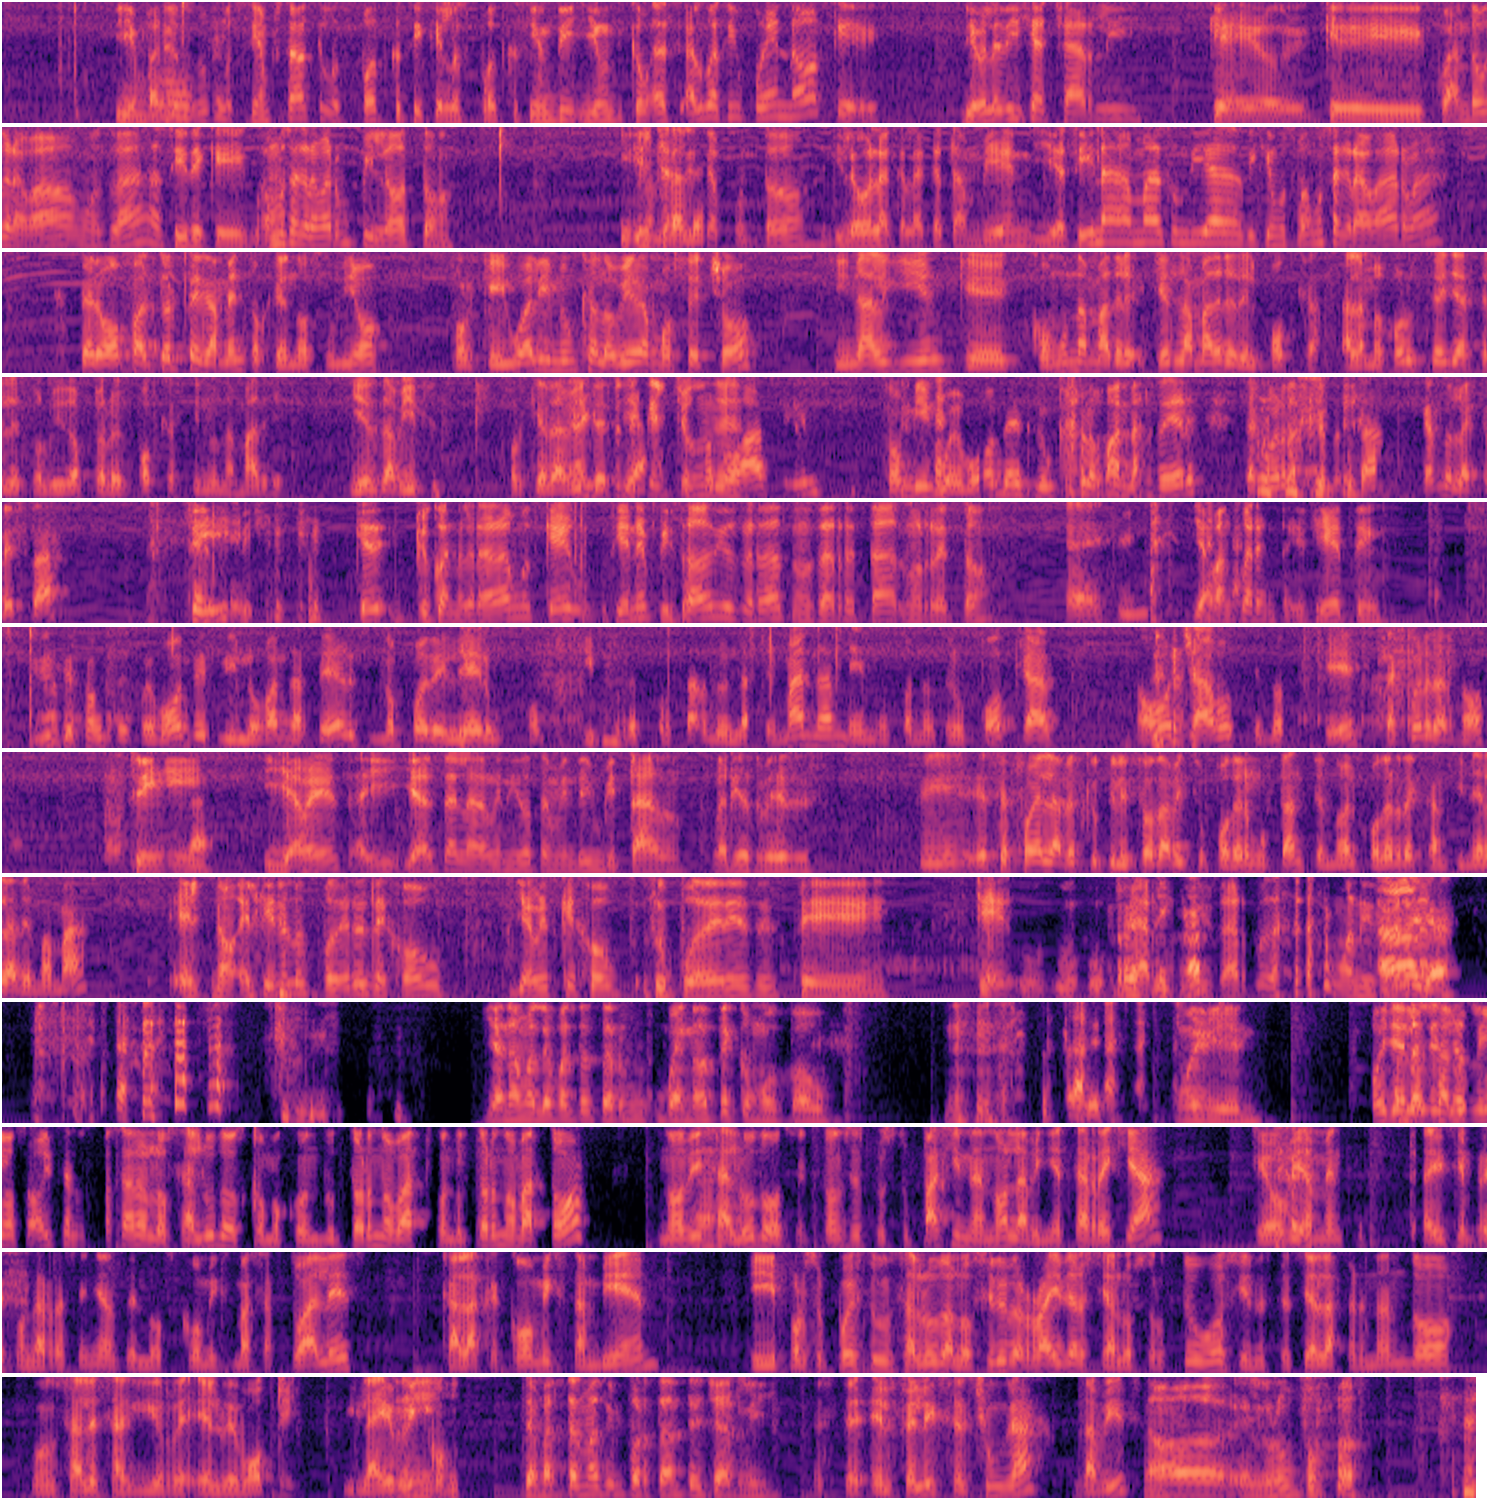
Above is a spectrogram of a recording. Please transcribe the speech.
y en varios grupos. Siempre estaba que los podcasts y que los podcasts. Y, un, y un- algo así fue, ¿no? Que yo le dije a Charlie que, que cuando grabábamos, ¿va? Así de que vamos a grabar un piloto. Y el. Charlie se apuntó y luego la Calaca también. Y así nada más un día dijimos, vamos a grabar, ¿va? Pero faltó el pegamento que nos unió, porque igual y nunca lo hubiéramos hecho sin alguien que, como una madre, que es la madre del podcast. A lo mejor a usted ya se les olvidó, pero el podcast tiene una madre, y es David. Porque David decía que el que no lo hacen, son bien huevones, nunca lo van a hacer. ¿Te acuerdas que nos estaba sacando la cresta? Sí, que, que cuando grabamos, ¿qué? 100 episodios, ¿verdad? Nos ha retado, nos retó. Eh, Sí, Ya van 47. y dice, son de huevones, ni lo van a hacer, si no pueden leer un y reportarlo en la semana, menos van a hacer un podcast. No, chavos, que no sé qué. ¿Te acuerdas, no? Sí. Y ya ves, ahí ya hasta la ha venido también de invitado varias veces. Sí, ese fue la vez que utilizó David su poder mutante, ¿no? El poder de cantinela de mamá. Él, no, él tiene los poderes de Hope. Ya ves que Hope, su poder es este. ¿Qué? U- u- u- ¿Replicar? Armonizarlo. armonizar Ah, ya. Ya nada más le falta estar un buenote como Hope. Muy bien. Oye, los saludos, hoy se nos pasaron los saludos como conductor novato, conductor novato, no di Ah. saludos, entonces pues tu página, ¿no? La viñeta regia, que obviamente está ahí siempre con las reseñas de los cómics más actuales, Calaca Comics también, y por supuesto un saludo a los Silver Riders y a los Tortugos, y en especial a Fernando González Aguirre, el Bebote, y la Rico, Sí. Te falta el más importante, Charlie. este, el Félix, el Chunga, David. No, el grupo.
